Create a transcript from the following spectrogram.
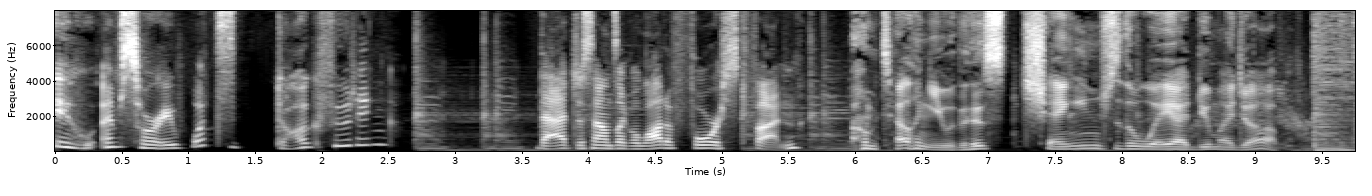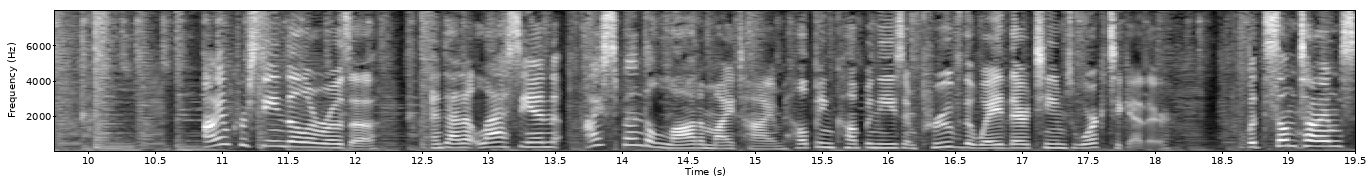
Ew, I'm sorry. What's dog fooding? That just sounds like a lot of forced fun. I'm telling you, this changed the way I do my job. I'm Christine De La Rosa, and at Atlassian, I spend a lot of my time helping companies improve the way their teams work together. But sometimes,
